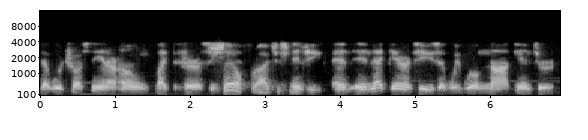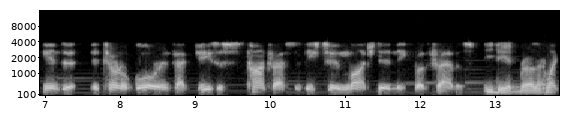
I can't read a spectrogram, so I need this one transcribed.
that we're trusting in our own, like the Pharisees. Self righteousness. And, and that guarantees that we will not enter into eternal glory. In fact, Jesus contrasted these two much, didn't he, Brother Travis? He did, brother. Like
